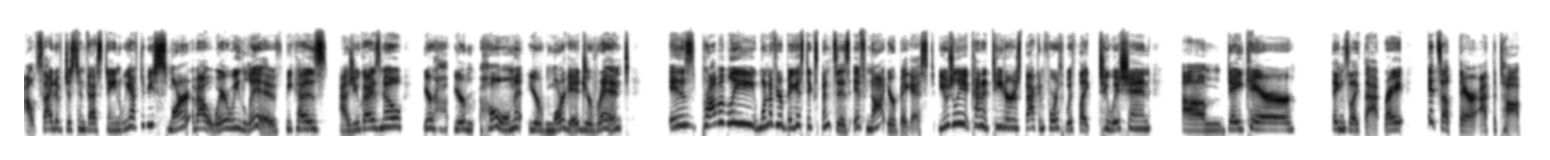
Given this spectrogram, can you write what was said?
outside of just investing. We have to be smart about where we live because as you guys know, your your home, your mortgage, your rent is probably one of your biggest expenses, if not your biggest. Usually it kind of teeters back and forth with like tuition, um, daycare, things like that, right? It's up there at the top.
